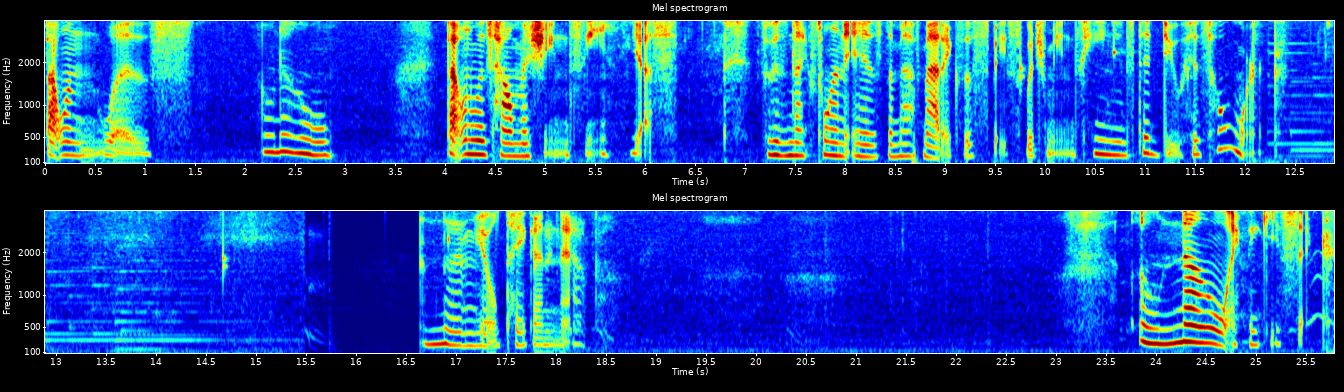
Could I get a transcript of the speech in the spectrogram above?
That one was. Oh no. That one was how machines see. Yes. So his next one is the mathematics of space, which means he needs to do his homework. And then you'll take a nap. Oh no, I think he's sick.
